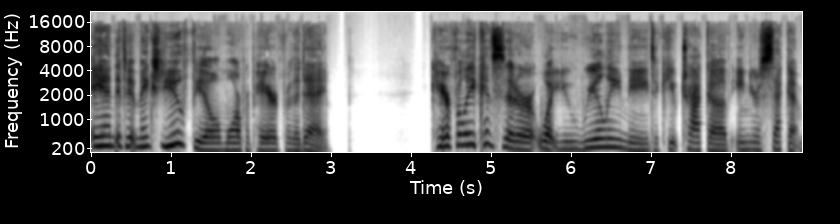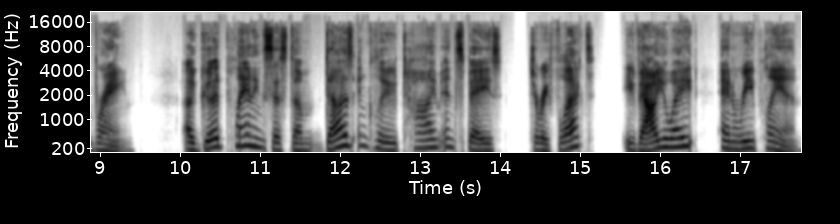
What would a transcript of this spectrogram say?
and if it makes you feel more prepared for the day. Carefully consider what you really need to keep track of in your second brain. A good planning system does include time and space to reflect, evaluate, and replan.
